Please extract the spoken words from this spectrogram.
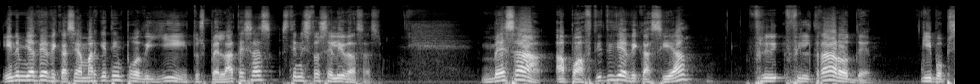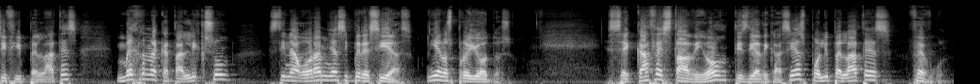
είναι μια διαδικασία marketing που οδηγεί τους πελάτες σας στην ιστοσελίδα σας. Μέσα από αυτή τη διαδικασία φιλτράρονται οι υποψήφιοι πελάτες μέχρι να καταλήξουν στην αγορά μιας υπηρεσίας ή ενός προϊόντος. Σε κάθε στάδιο της διαδικασίας πολλοί πελάτες φεύγουν.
